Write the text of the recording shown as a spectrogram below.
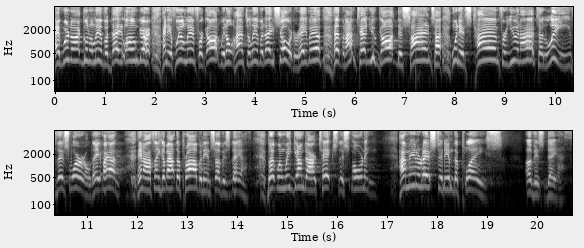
and we're not going to live a day longer. And if we'll live for God, we don't have to live a day shorter. Amen. But I'm telling you, God decides uh, when it's time for you and I to leave this world. Amen. And I think about the providence of his death. But when we come to our text this morning, I'm interested in the place of his death.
